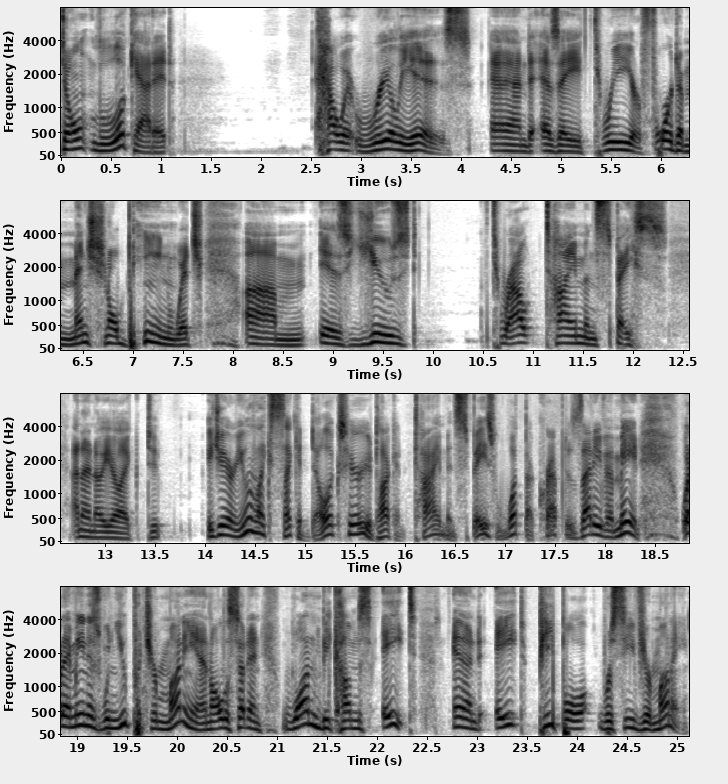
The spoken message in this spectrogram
don't look at it how it really is and as a three or four dimensional being, which um, is used throughout time and space. And I know you're like, AJ, are you on like psychedelics here? You're talking time and space. What the crap does that even mean? What I mean is when you put your money in, all of a sudden one becomes eight, and eight people receive your money.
